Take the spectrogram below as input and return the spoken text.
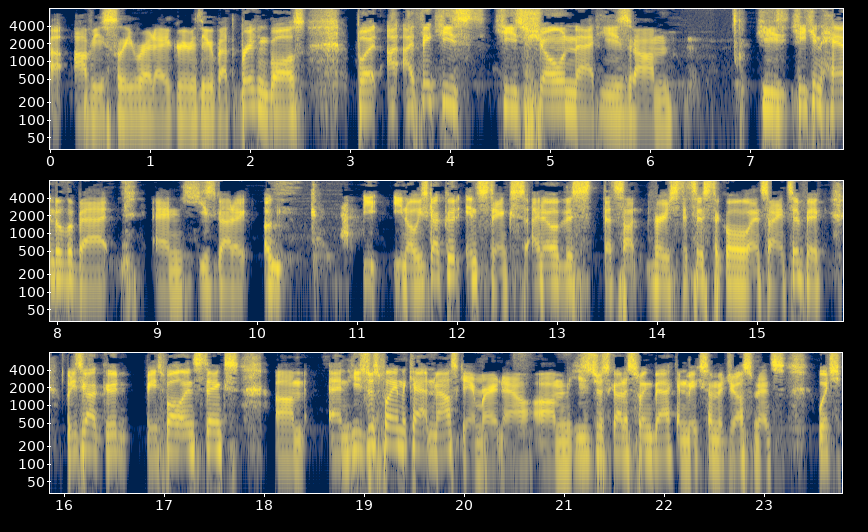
uh, obviously, right, I agree with you about the breaking balls, but I, I think he's he's shown that he's um he he can handle the bat and he's got a, a you know, he's got good instincts. I know this that's not very statistical and scientific, but he's got good baseball instincts. Um, and he's just playing the cat and mouse game right now. Um, he's just got to swing back and make some adjustments, which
